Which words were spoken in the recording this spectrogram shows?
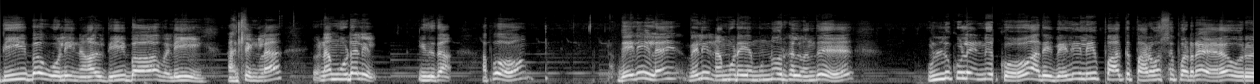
தீப ஒளி நாள் தீபாவளி. ஆச்சுங்களா? நம் உடலில் இதுதான். அப்போ வெளியில வெளி நம்முடைய முன்னோர்கள் வந்து உள்ளுக்குள்ள என்ன இருக்கோ அதை வெளியிலேயும் பார்த்து பரவசப்படுற ஒரு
